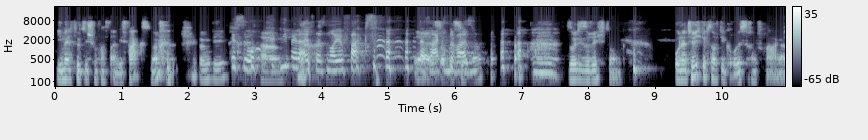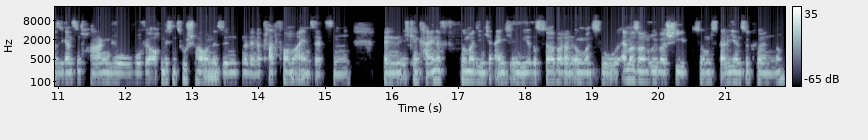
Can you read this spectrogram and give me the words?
E-Mail fühlt sich schon fast an wie Fax, ne? Irgendwie. Ist so. Ähm, E-Mail als das neue Fax. da ja, sagst so du was. Ne? so diese Richtung. Und natürlich gibt es noch die größeren Fragen, also die ganzen Fragen, wo, wo wir auch ein bisschen Zuschauende sind, ne, wenn wir Plattformen einsetzen. Wenn ich kenne keine Firma, die nicht eigentlich irgendwie ihre Server dann irgendwann zu Amazon rüberschiebt, um skalieren zu können. Ne?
